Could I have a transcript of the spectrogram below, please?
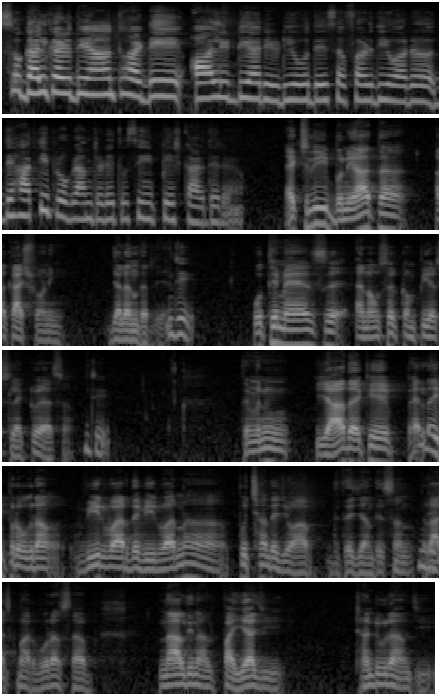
ਸੋ ਗੱਲ ਕਰਦੇ ਹਾਂ ਤੁਹਾਡੇ 올 ਇੰਡੀਆ ਰੇਡੀਓ ਦੇ ਸਫ਼ਰ ਦੀ ਔਰ ਦਿਹਾਤੀ ਪ੍ਰੋਗਰਾਮ ਜਿਹੜੇ ਤੁਸੀਂ ਪੇਸ਼ ਕਰਦੇ ਰਹੇ ਹੋ। ਐਕਚੁਅਲੀ ਬੁਨਿਆਦ ਤਾਂ ਆਕਾਸ਼ਵਾਣੀ ਜਲੰਧਰ ਦੀ। ਜੀ। ਉੱਥੇ ਮੈਂ ਐਸ ਅਨਾਉਂਸਰ ਕੰਪੀਅਰ ਸਿਲੈਕਟ ਹੋਇਆ ਸਾਂ। ਜੀ। ਤੇ ਮੈਨੂੰ ਯਾਦ ਹੈ ਕਿ ਪਹਿਲਾ ਹੀ ਪ੍ਰੋਗਰਾਮ ਵੀਰਵਾਰ ਦੇ ਵੀਰਵਾਰ ਨਾ ਪੁੱਛਾਂ ਦੇ ਜਵਾਬ ਦਿੱਤੇ ਜਾਂਦੇ ਸਨ। ਰਾਜਕੁਮਾਰ ਵੋਰਾ ਸਾਹਿਬ ਨਾਲ ਦੀ ਨਾਲ ਭਾਈਆ ਜੀ ਠੰਡੂ ਰਾਮ ਜੀ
